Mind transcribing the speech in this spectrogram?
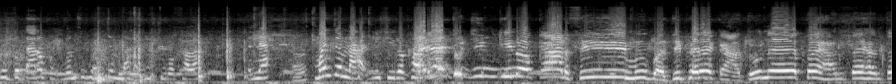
તું તો તારો ભાઈબંધ શું મન ચમ ના શીરો ખાવા. એટલે મન ચમ ના શીરો ખાવા. અરે તું જિંદગીનો કાળ સી હું બધી ફેરે કાઢું ને તો હંતે હંતે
